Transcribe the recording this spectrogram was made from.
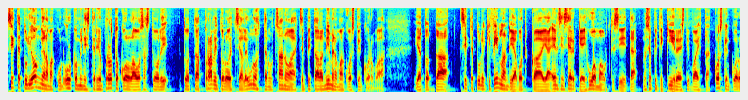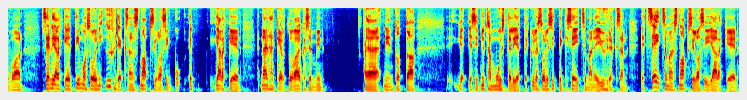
sitten tuli ongelma, kun ulkoministeriön protokollaosasto oli tuota, ravintoloitsijalle unohtanut sanoa, että sen pitää olla nimenomaan koskenkorvaa. Ja tota, sitten tulikin Finlandia vodkaa ja ensin Sergei huomautti siitä, no se piti kiireesti vaihtaa koskenkorvaan. Sen jälkeen Timo Soini yhdeksän snapsilasin jälkeen, näin hän kertoi aikaisemmin, ää, niin tota, ja, ja sitten nyt hän muisteli, että kyllä se oli sittenkin seitsemän, ei yhdeksän. Että seitsemän snapsilasin jälkeen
